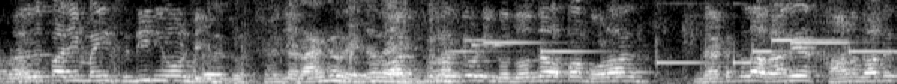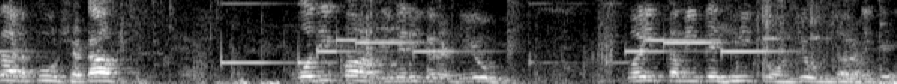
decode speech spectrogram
ਪੂਰਾ ਤੇ ਭਾਜੀ ਮਹੀਂ ਸਿੱਧੀ ਨਹੀਂ ਹੋਣ ਦੀ ਪੂਰਾ ਰੰਗ ਵੇਖ ਲਓ ਅੱਠ ਕਿਲੋ ਝੋਟੀ ਕੋ ਦੁੱਧ ਆਪਾਂ ਬੋਲਾ। ਨੈਟ ਭਲਾ ਦਾਂਗੇ ਖਾਣ ਵੱਧ ਘੱਟ ਭੂਰ ਛਟਾ। ਉਹਦੀ ਭਾਰਤੀ ਮੇਰੀ ਗਰੰਟੀ ਹੋਊਗੀ। ਕੋਈ ਕਮੀ ਪੇਸ਼ੀ ਨਹੀਂ ਚੋਣ ਚ ਹੋਊਗੀ ਤੇ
